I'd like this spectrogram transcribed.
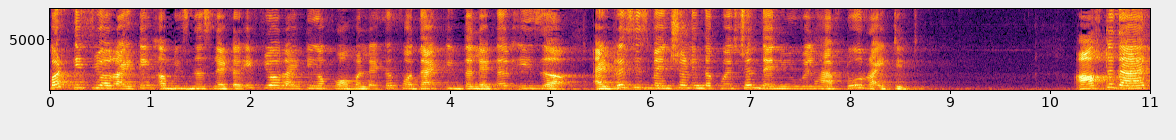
But if you are writing a business letter, if you are writing a formal letter, for that if the letter is, uh, address is mentioned in the question, then you will have to write it. After that,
